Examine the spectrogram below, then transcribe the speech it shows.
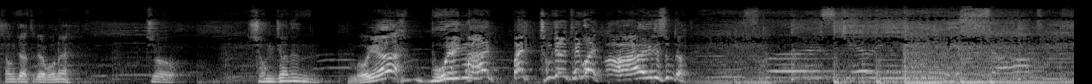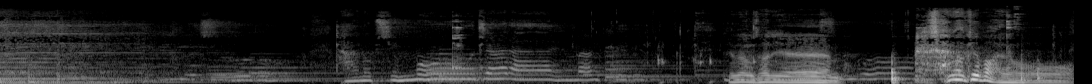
정자 들여보내. 저 정자는 뭐야? 뭐야 임마! 빨리 정자를 데리고 와! 아, 알겠습니다. 김영사님, 생각해봐요.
